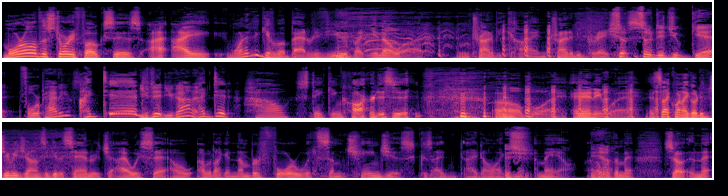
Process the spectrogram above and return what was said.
Moral of the story, folks, is I, I wanted to give him a bad review, but you know what? I'm trying to be kind, trying to be gracious. so did you get four patties? I did. You did. You got it. I did. How stinking hard is it? oh boy. Anyway, it's like when I go to Jimmy John's and get a sandwich. I always say I I would like a number four with some changes because I I don't like ma- mayo. I don't Yeah. want the mayo. So and the,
